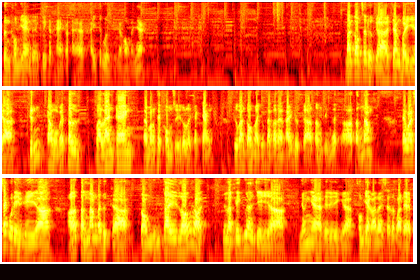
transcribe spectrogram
từng không gian để quý khách hàng có thể thấy chất lượng của căn hộ này nha. Ban công sẽ được uh, trang bị uh, kính cao 1 m tư và lan can là bằng thép không rỉ rất là chắc chắn. Từ ban công này chúng ta có thể thấy được uh, tầng tiện ích ở tầng 5 theo quan sát của Điền thì uh, ở tầng 5 đã được uh, trồng những cây lớn rồi nên là khi quý anh chị à, nhận nhà thì à, không gian ở đây sẽ rất là đẹp.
